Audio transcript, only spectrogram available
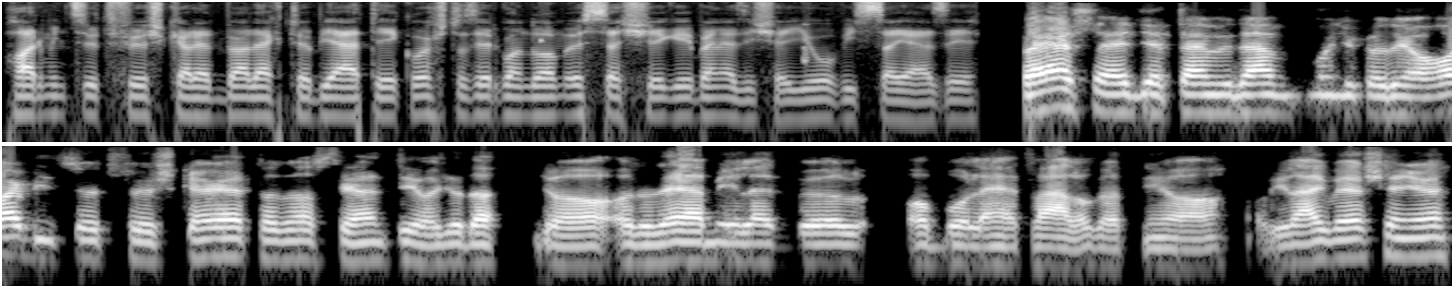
35 fős keretbe a legtöbb játékost, azért gondolom összességében ez is egy jó visszajelzés. Persze egyértelmű, de mondjuk az a 35 fős keret az azt jelenti, hogy oda az, az elméletből abból lehet válogatni a, a világversenyre,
